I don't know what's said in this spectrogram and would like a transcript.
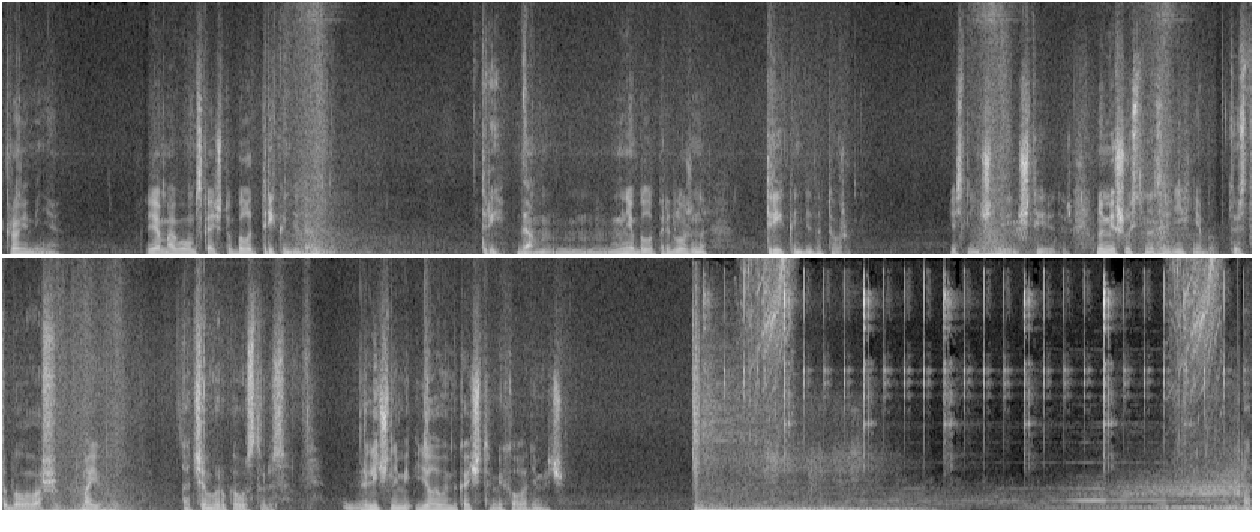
кроме меня. Я могу вам сказать, что было три кандидата. Три. Да, мне было предложено три кандидатуры. Если не четыре, четыре даже. Но Мишустина среди них не было. То есть это было ваше. Мое. А чем вы руководствовались? Личными и деловыми качествами Михаила Владимировича. А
